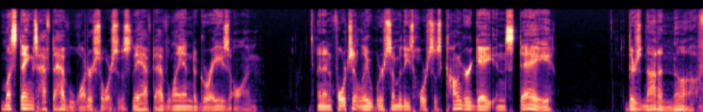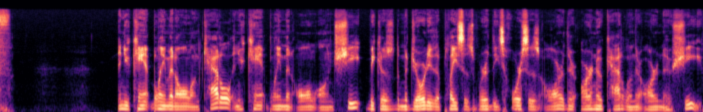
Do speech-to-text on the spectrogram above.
Mustangs have to have water sources, they have to have land to graze on. And unfortunately, where some of these horses congregate and stay, there's not enough. And you can't blame it all on cattle and you can't blame it all on sheep because the majority of the places where these horses are, there are no cattle and there are no sheep.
